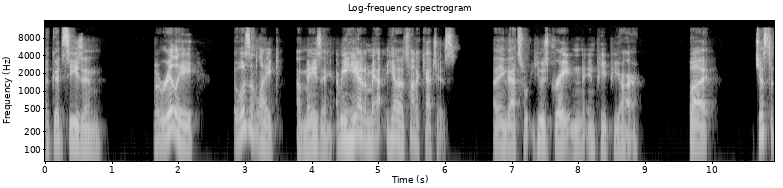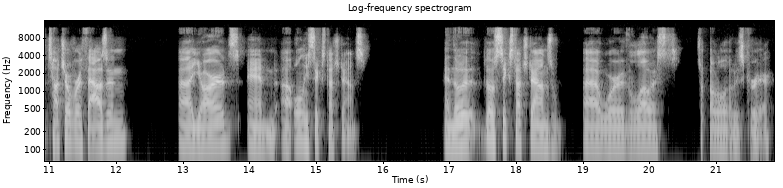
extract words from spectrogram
a good season, but really it wasn't like amazing. I mean, he had a he had a ton of catches. I think that's he was great in, in PPR, but just a touch over a thousand uh, yards and uh, only six touchdowns. And those those six touchdowns uh, were the lowest total of his career.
